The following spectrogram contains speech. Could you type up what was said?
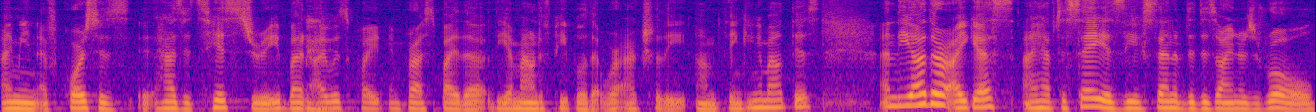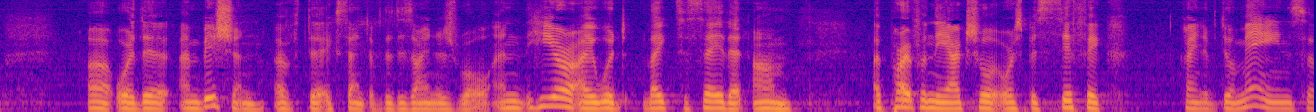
I mean, of course, is it has its history, but I was quite impressed by the the amount of people that were actually um, thinking about this. And the other, I guess, I have to say, is the extent of the designer's role. Uh, or the ambition of the extent of the designer's role. And here I would like to say that um, apart from the actual or specific kind of domain, so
